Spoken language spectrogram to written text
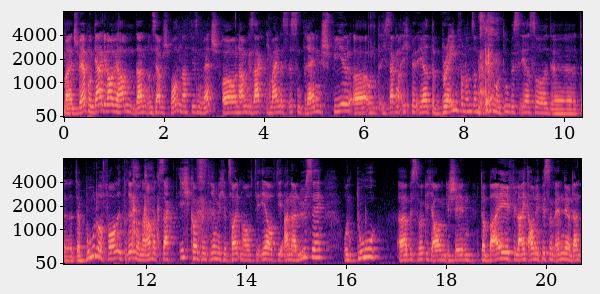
Mein Schwerpunkt, ja genau, wir haben dann uns ja besprochen nach diesem Match äh, und haben gesagt, ich meine, es ist ein Trainingsspiel äh, und ich sag mal, ich bin eher the Brain von unserem Team und du bist eher so der, der, der Bruder vorne drin. Und dann haben wir gesagt, ich konzentriere mich jetzt heute mal auf die, eher auf die Analyse und du äh, bist wirklich auch im Geschehen dabei, vielleicht auch nicht bis zum Ende. Und dann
